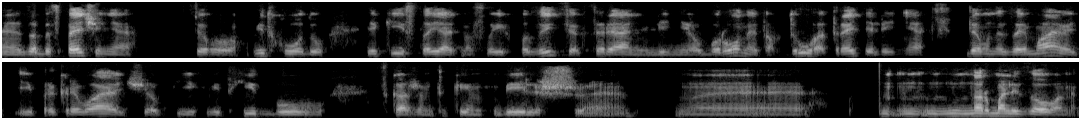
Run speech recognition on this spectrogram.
Е, забезпечення цього відходу, які стоять на своїх позиціях. Це реальні лінії оборони, там друга, третя лінія, де вони займають і прикривають, щоб їх відхід був, скажімо, таким більш е, е нормалізованим.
